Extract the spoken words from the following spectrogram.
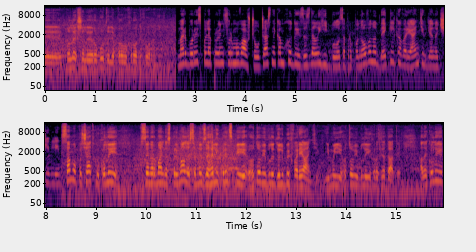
е, полегшили роботу для правоохоронних органів. Мер Борисполя проінформував, що учасникам ходи заздалегідь було запропоновано декілька варіантів для ночівлі. З самого початку, коли все нормально сприймалося, ми взагалі в принципі готові були до будь-яких варіантів, і ми готові були їх розглядати. Але коли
